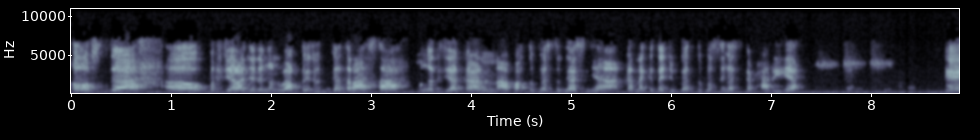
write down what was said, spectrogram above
kalau sudah uh, berjalannya dengan waktu itu tidak terasa mengerjakan apa tugas-tugasnya. Karena kita juga tugasnya nggak setiap hari ya. Oke,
